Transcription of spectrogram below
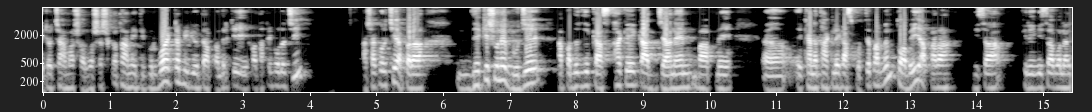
এটা হচ্ছে আমার সর্বশেষ কথা। আমি ইতিপূর্বে একটা ভিডিওতে আপনাদেরকে এই কথাটি বলেছি। আশা করছি আপনারা দেখে শুনে বুঝে আপনাদের যদি কাজ থাকে, কাজ জানেন বা আপনি এখানে থাকলে কাজ করতে পারবেন, তবেই আপনারা ভিসা ফ্রি ভিসা বলেন,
